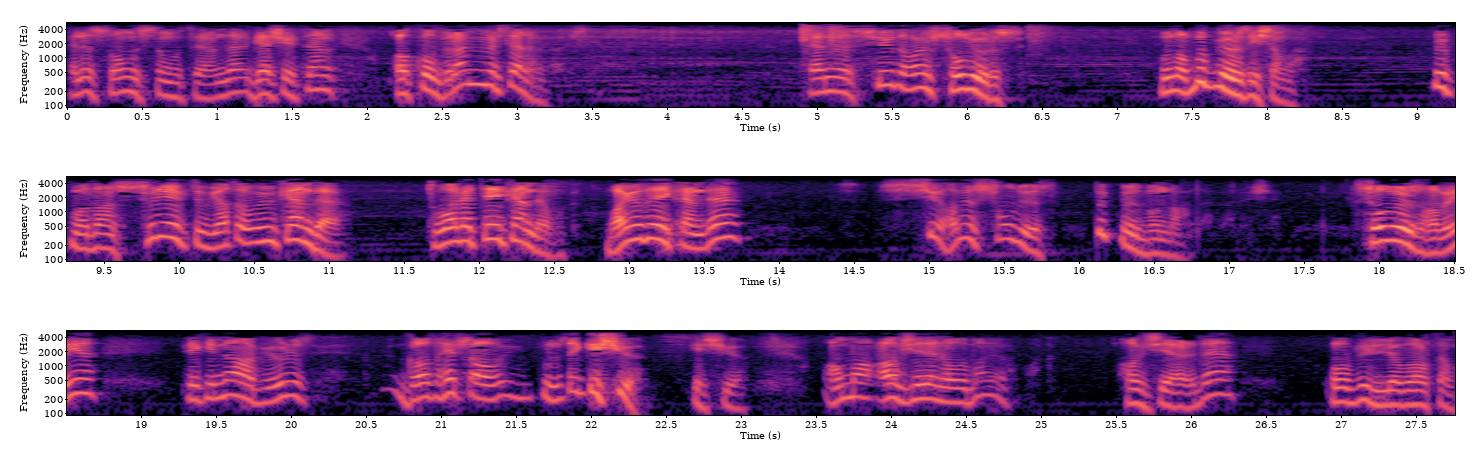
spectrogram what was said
hele solunum sistemi muhtemelen gerçekten akıl duran bir mesele. Yani sürekli olarak soluyoruz. Buna bıkmıyoruz hiç ama. Bıkmadan sürekli yatar uyurken de tuvaletteyken de banyodayken de sürekli hafif soluyoruz. Bıkmıyoruz bundan da. Soluyoruz havayı. Peki ne yapıyoruz? Gaz hepsi bunumuza geçiyor. Geçiyor. Ama akciğerde ne olmalı? Akciğerde o bir laboratuvar.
